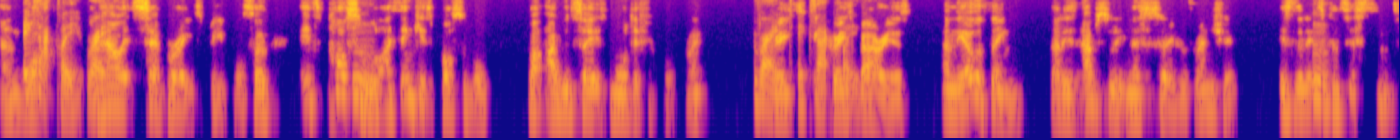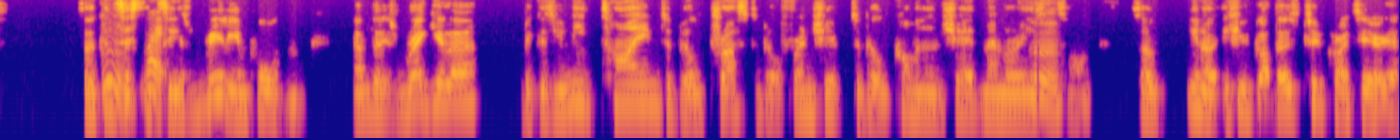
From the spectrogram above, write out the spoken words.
and what, exactly and right how it separates people so it's possible i think it's possible but i would say it's more difficult right right creates, it exactly creates barriers and the other thing that is absolutely necessary for friendship is that it's Mm. consistent so consistency is really important and that it's regular because you need time to build trust to build friendship to build common and shared memories Mm. and so on so you know if you've got those two criteria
